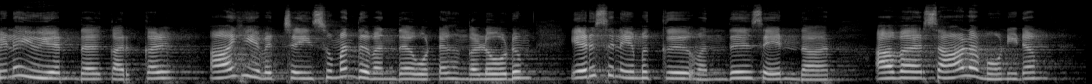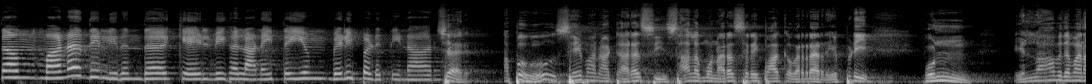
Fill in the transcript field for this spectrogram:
விலையுயர்ந்த கற்கள் ஆகியவற்றை சுமந்து வந்த ஒட்டகங்களோடும் எருசலேமுக்கு வந்து சேர்ந்தார். அவர் சாலமோனிடம் தம் மனதில் இருந்த கேள்விகள் அனைத்தையும் வெளிப்படுத்தினார். சரி அப்போ சேவா நாட்டு அரசி சாலமோன் அரசரை பார்க்க வர்றார். எப்படி? பொன் எல்லா விதமான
